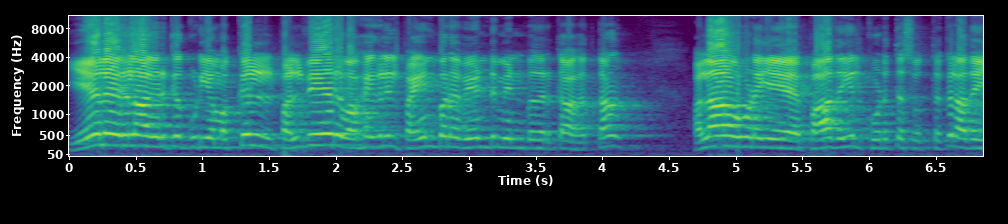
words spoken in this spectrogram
ஏழைகளாக இருக்கக்கூடிய மக்கள் பல்வேறு வகைகளில் பயன்பெற வேண்டும் என்பதற்காகத்தான் அல்லாஹ்வுடைய பாதையில் கொடுத்த சொத்துக்கள். அதை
